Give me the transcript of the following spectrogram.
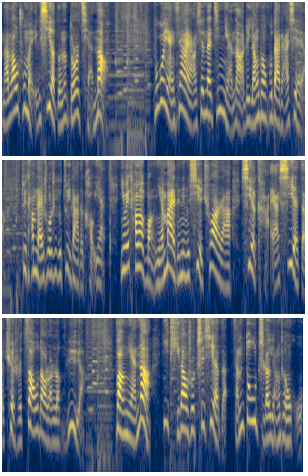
那捞出每一个蟹子那多少钱呢？不过眼下呀，现在今年呢，这阳澄湖大闸蟹呀，对他们来说是一个最大的考验，因为他们往年卖的那个蟹券啊、蟹卡呀、蟹子确实遭到了冷遇啊。往年呢，一提到说吃蟹子，咱们都知道阳澄湖，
